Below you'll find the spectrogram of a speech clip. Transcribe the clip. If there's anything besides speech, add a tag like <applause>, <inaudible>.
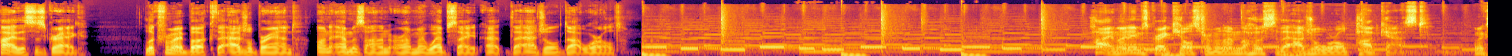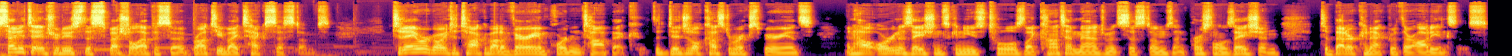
Hi, this is Greg. Look for my book, The Agile Brand, on Amazon or on my website at theagile.world. Hi, my name is Greg Kihlstrom, and I'm the host of the Agile World podcast. I'm excited to introduce this special episode brought to you by TEKsystems. Today, we're going to talk about a very important topic the digital customer experience and how organizations can use tools like content management systems and personalization to better connect with their audiences.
